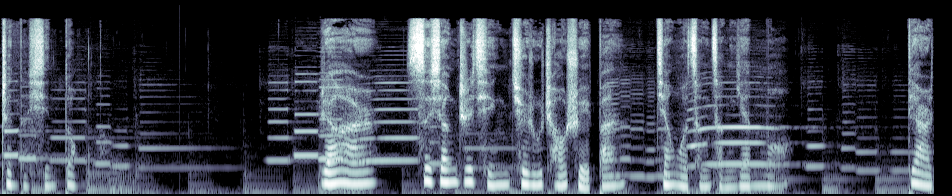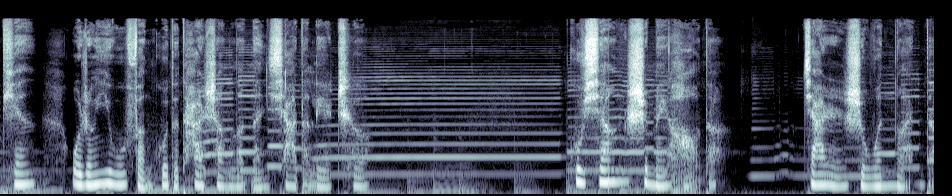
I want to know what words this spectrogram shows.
真的心动了。然而，思乡之情却如潮水般将我层层淹没。第二天，我仍义无反顾地踏上了南下的列车。故乡是美好的，家人是温暖的，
